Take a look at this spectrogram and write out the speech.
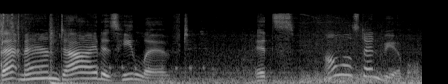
That man died as he lived. It's almost enviable.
